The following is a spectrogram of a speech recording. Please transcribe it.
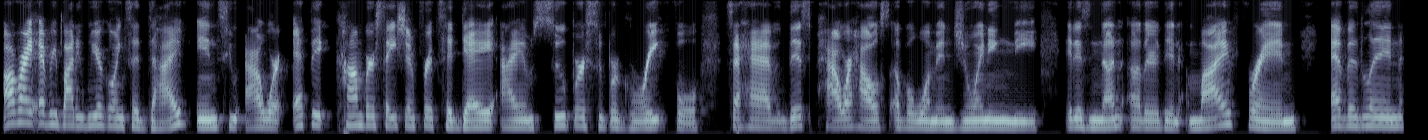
All right, everybody, we are going to dive into our epic conversation for today. I am super, super grateful to have this powerhouse of a woman joining me. It is none other than my friend, Evelyn.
